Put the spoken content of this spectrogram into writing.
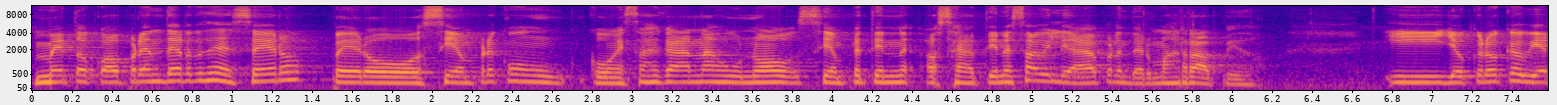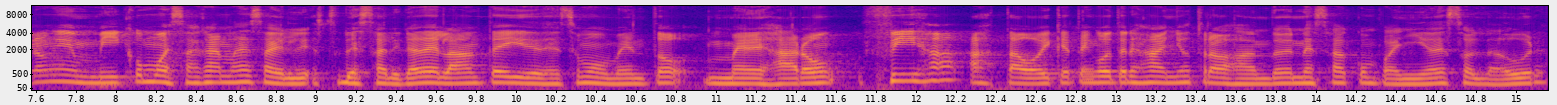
Me tocó aprender desde cero, pero siempre con, con esas ganas uno siempre tiene, o sea, tiene esa habilidad de aprender más rápido. Y yo creo que vieron en mí como esas ganas de salir, de salir adelante y desde ese momento me dejaron fija hasta hoy que tengo tres años trabajando en esa compañía de soldadura.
